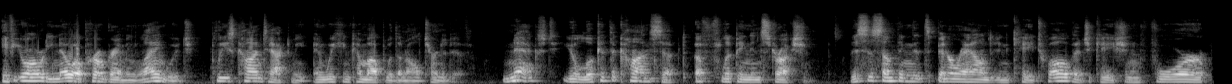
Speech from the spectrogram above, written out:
If you already know a programming language, please contact me and we can come up with an alternative. Next, you'll look at the concept of flipping instruction. This is something that's been around in K-12 education for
